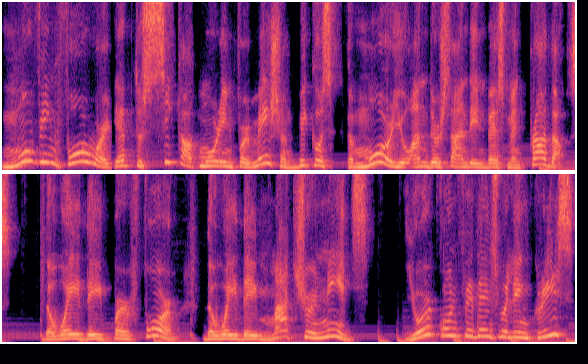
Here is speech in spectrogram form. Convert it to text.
moving forward, you have to seek out more information because the more you understand the investment products, the way they perform, the way they match your needs, your confidence will increase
